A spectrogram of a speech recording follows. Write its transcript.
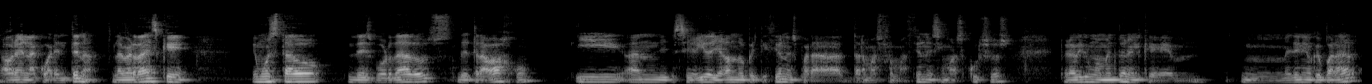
ahora en la cuarentena. La verdad es que hemos estado desbordados de trabajo y han seguido llegando peticiones para dar más formaciones y más cursos, pero ha habido un momento en el que mm, me he tenido que parar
